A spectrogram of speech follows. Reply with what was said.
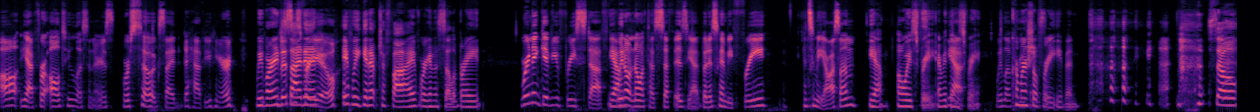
all yeah for all two listeners. We're so excited to have you here. We've already This is for decided if we get up to five, we're going to celebrate. We're gonna give you free stuff. Yeah. we don't know what that stuff is yet, but it's gonna be free. It's gonna be awesome. Yeah, always free. Everything's Yeah. free. We love Commercial things. free, even. yeah. so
